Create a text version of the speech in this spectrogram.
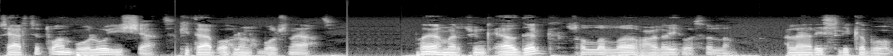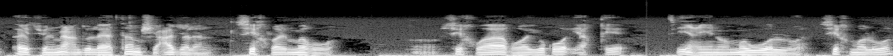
سارتت وان بولو يشات كتاب أهلن بولشناهت فيهمر تنك ألدرق صلى الله عليه وسلم على رسلك بوغ أيت المعد لا تمشي عجلا. سخر المغو سخوا ويقو يقي تيعينو مولو سخملو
